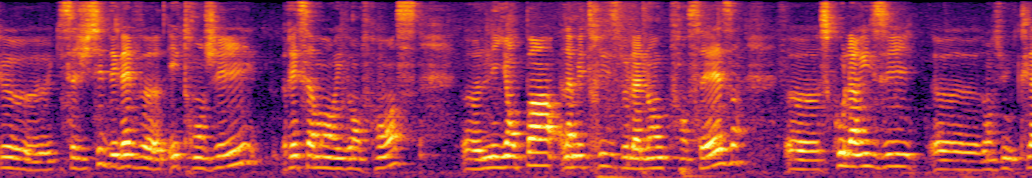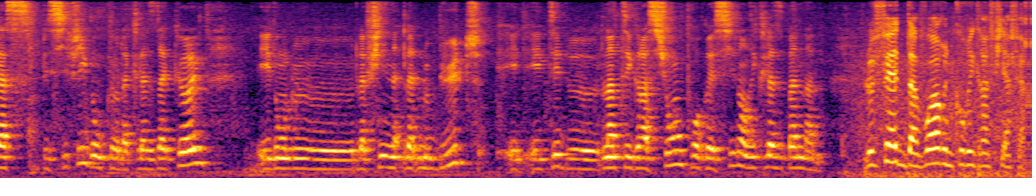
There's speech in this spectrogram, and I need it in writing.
qu'il s'agissait d'élèves étrangers récemment arrivés en France, euh, n'ayant pas la maîtrise de la langue française, euh, scolarisés dans une classe spécifique, donc la classe d'accueil, et dont le, but était de l'intégration progressive dans des classes banales. Le fait d'avoir une chorégraphie à faire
